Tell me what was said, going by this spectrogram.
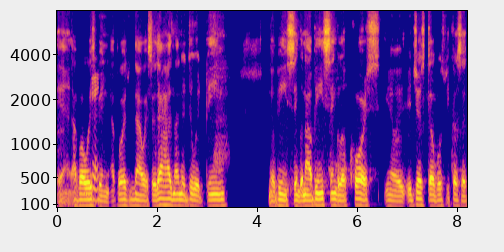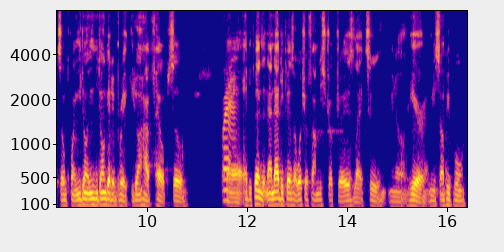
yeah. I've always okay. been, I've always been that way. So that has nothing to do with being you know, being single. Now, being single, of course, you know, it, it, just doubles because at some point you don't you don't get a break. You don't have help. So right. Uh, it depends, and that depends on what your family structure is like too. You know, here, I mean, some people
